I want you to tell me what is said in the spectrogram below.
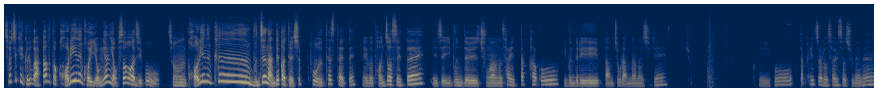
솔직히 그리고 아까부터 거리는 거의 영향이 없어가지고 저는 거리는 큰 문제는 안 될 것 같아요. 10호 테스트할 때 이거 던졌을 때 이제 이분들 중앙 사이 딱 하고 이분들이 남쪽으로 안 나눠지게 슉. 그리고 딱 일자로 서 있어 주면은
